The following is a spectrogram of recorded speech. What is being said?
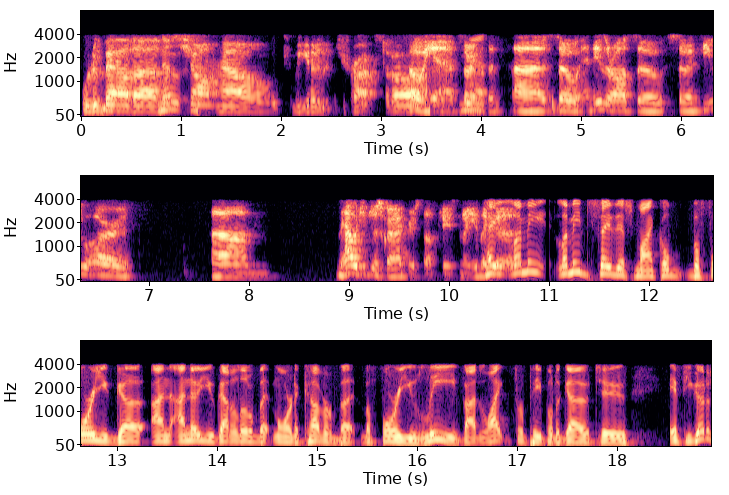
What about uh No. let's show them how can we go to the trucks at all? oh yeah, sorry. Yeah. Uh, so and these are also so if you are, um, how would you describe yourself, Jason? Are you like hey, a, let me let me say this, Michael, before you go. I, I know you've got a little bit more to cover, but before you leave, I'd like for people to go to if you go to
